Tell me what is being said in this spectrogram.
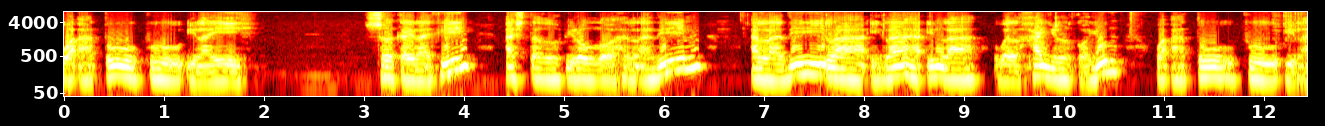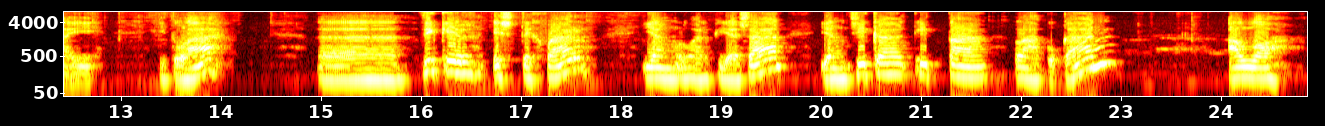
wa atubu ilaih. Sekali lagi, astaghfirullahaladzim alladzi la ilaha illa wal hayyul qayyum wa atubu ilaih. Itulah uh, zikir istighfar yang luar biasa yang jika kita lakukan Allah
